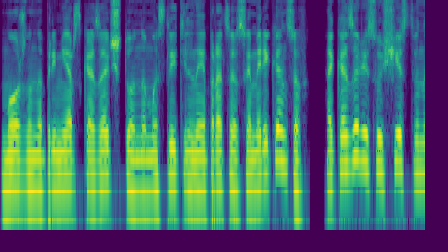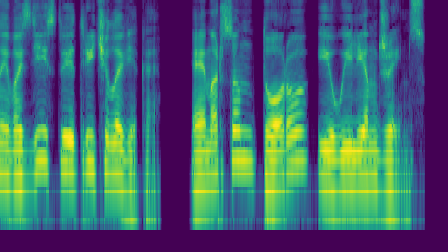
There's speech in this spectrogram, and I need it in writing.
Можно, например, сказать, что на мыслительные процессы американцев оказали существенное воздействие три человека: Эмерсон, Торо и Уильям Джеймс.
